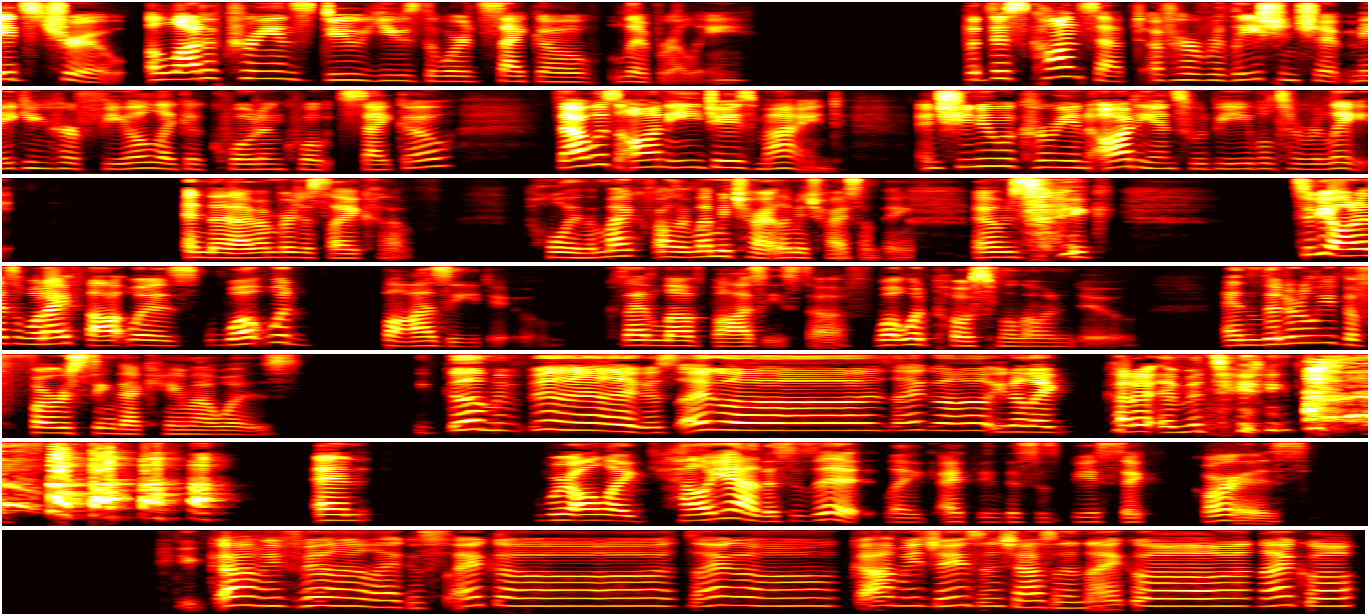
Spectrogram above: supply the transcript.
It's true. A lot of Koreans do use the word psycho liberally. But this concept of her relationship making her feel like a quote unquote psycho, that was on EJ's mind, and she knew a Korean audience would be able to relate. And then I remember just like kind of holding the microphone. I was like, "Let me try it. Let me try something." And I'm just like, to be honest, what I thought was, what would Posty do? Because I love Posty stuff. What would Post Malone do? And literally, the first thing that came out was, "You got me feeling like a psycho, psycho." You know, like kind of imitating. that. and we're all like, "Hell yeah, this is it!" Like, I think this is be a sick chorus. You got me feeling like a psycho, psycho. Got me chasing shots of Nyko, Nyko.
